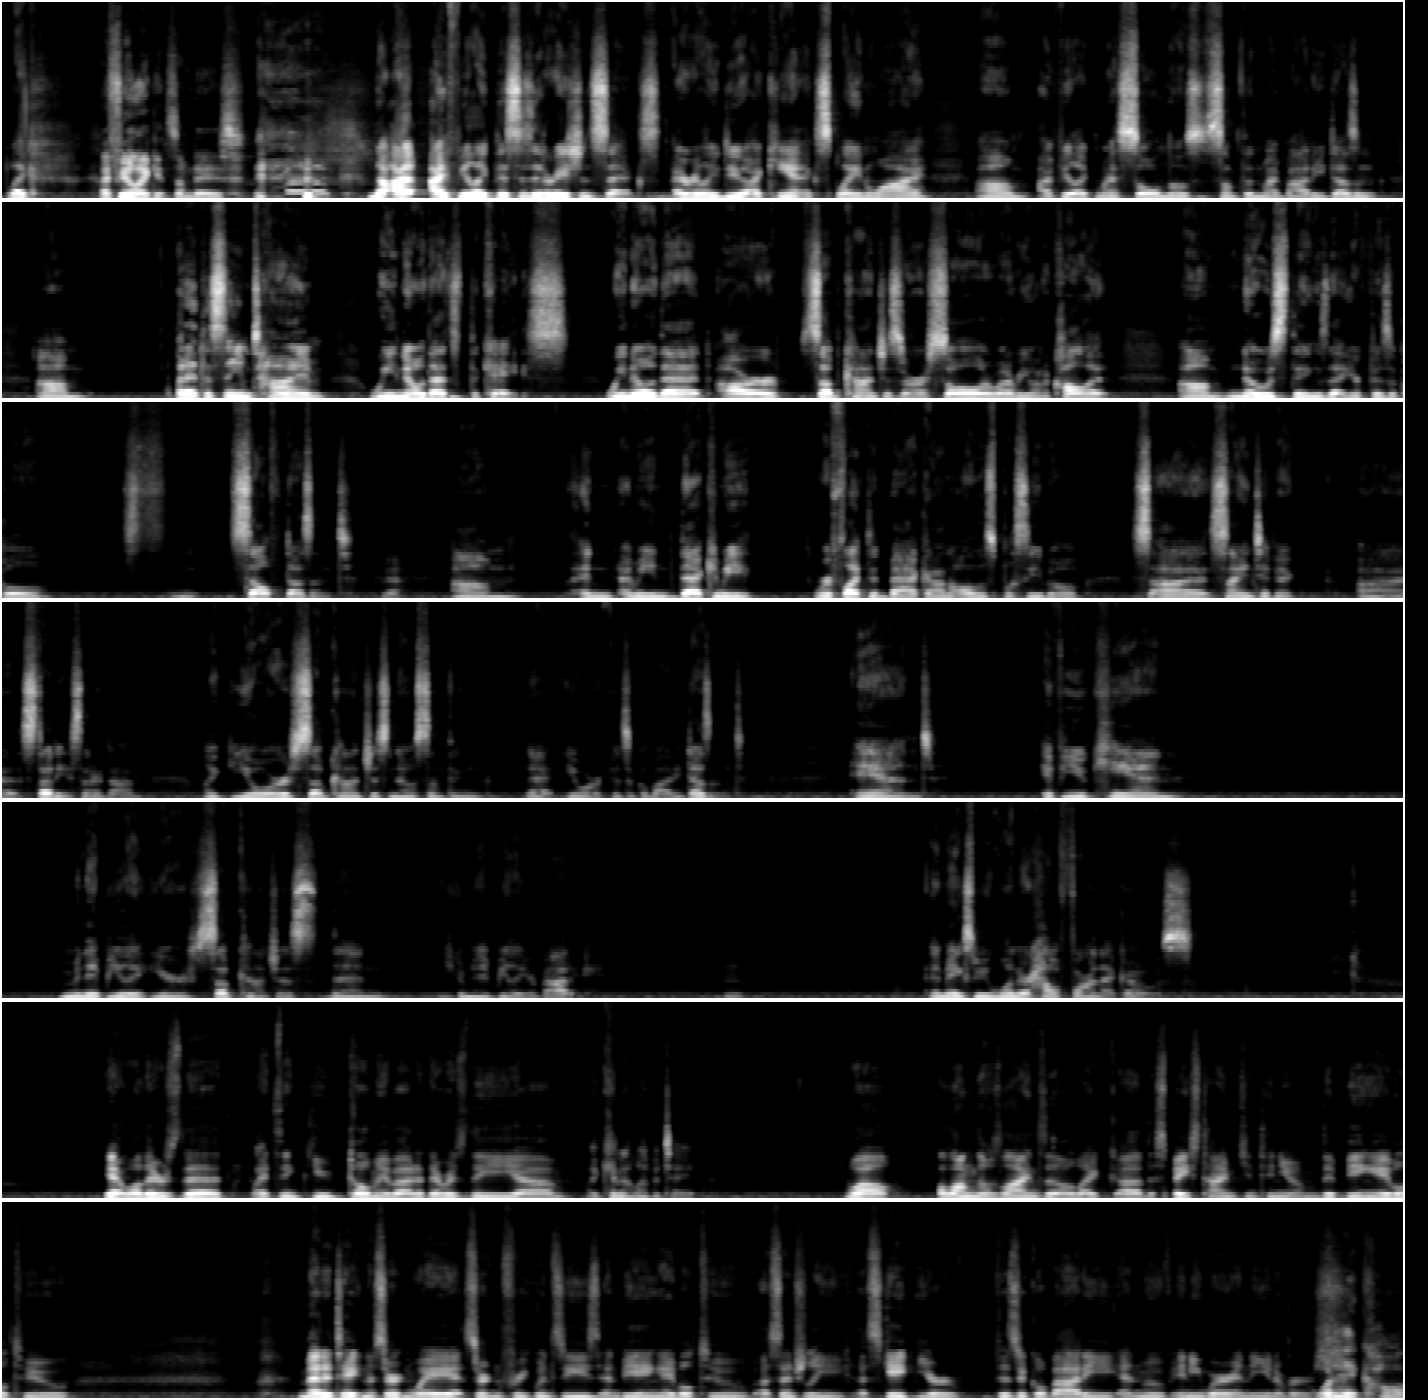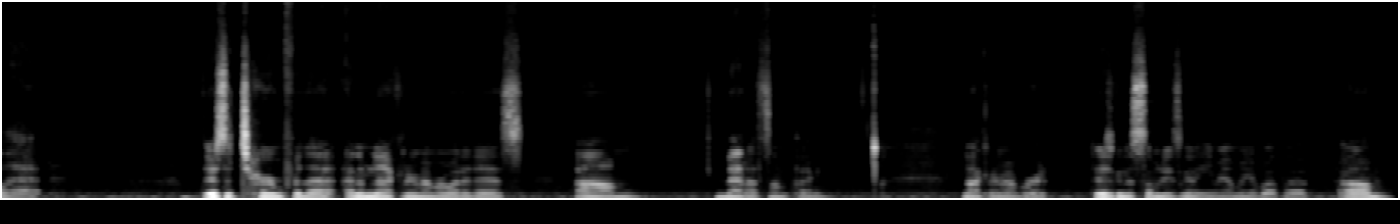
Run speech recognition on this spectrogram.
like I feel like it some days. no, I, I feel like this is iteration six. I really do. I can't explain why. Um, I feel like my soul knows something my body doesn't. Um, but at the same time, we know that's the case. We know that our subconscious or our soul or whatever you want to call it um, knows things that your physical s- self doesn't. Um, and I mean, that can be reflected back on all those placebo uh, scientific uh, studies that are done. Like your subconscious knows something that your physical body doesn't. And if you can manipulate your subconscious, then you can manipulate your body. It makes me wonder how far that goes. Yeah. Well, there's the. I think you told me about it. There was the. Um, Like, can I levitate? well, along those lines, though, like uh, the space time continuum, that being able to meditate in a certain way at certain frequencies and being able to essentially escape your physical body and move anywhere in the universe. What do they call that? There's a term for that, and I'm not going to remember what it is. Um, meta something. I'm not going to remember it. There's going to somebody's going to email me about that. Um,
